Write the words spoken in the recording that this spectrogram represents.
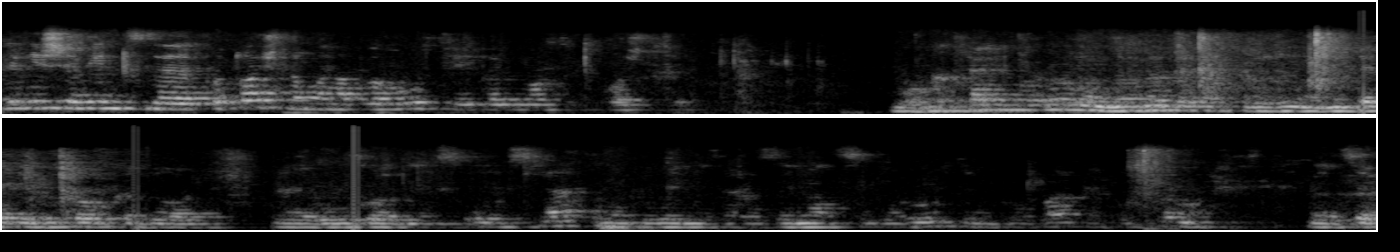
Вірніше він з поточного на благоустрій переносить кошти. Ну, ми зараз розуміємо, не те підготовка до е, великодних с- свят, ми повинні зараз займатися благоустрою, по парках, по всьому. Е, Це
